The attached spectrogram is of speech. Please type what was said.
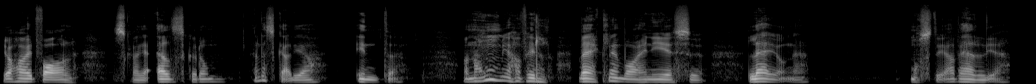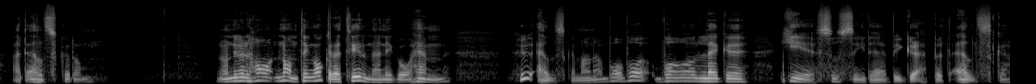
Jag har ett val. Ska jag älska dem eller ska jag inte? Och om jag vill verkligen vara en Jesu lärjunge måste jag välja att älska dem. Om ni vill ha någonting också till när ni går hem. Hur älskar man? Vad, vad, vad lägger Jesus i det begreppet älska?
